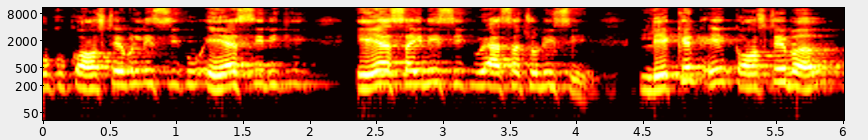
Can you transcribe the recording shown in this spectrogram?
ਉਹ ਕੋਈ ਕਾਂਸਟੇਬਲ ਨਹੀਂ ਸੀ, ਕੋਈ ਏਐਸਸੀ ਨਹੀਂ ਕੀ ਏਐਸਆਈ ਨਹੀਂ ਸੀ, ਕੋਈ ਐਸਐਚਓ ਨਹੀਂ ਸੀ। ਲੇਕਿਨ ਇਹ ਕਾਂਸਟੇਬਲ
